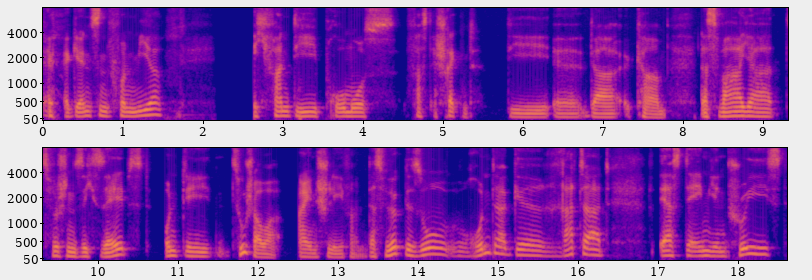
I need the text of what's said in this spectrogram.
Er ergänzend von mir, ich fand die Promos fast erschreckend die äh, da kam. Das war ja zwischen sich selbst und die Zuschauer einschläfern. Das wirkte so runtergerattert. Erst Damien Priest,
